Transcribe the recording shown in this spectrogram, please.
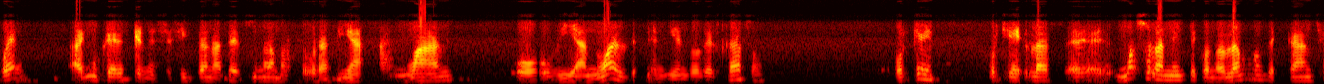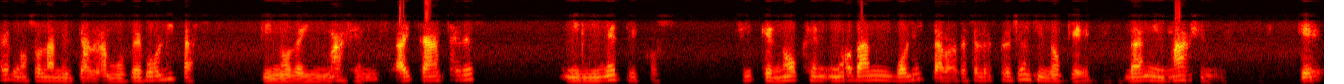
bueno, hay mujeres que necesitan hacerse una mastografía anual o bianual, dependiendo del caso. ¿Por qué? Porque las, eh, no solamente cuando hablamos de cáncer, no solamente hablamos de bolitas, sino de imágenes. Hay cánceres milimétricos, sí, que no que no dan bolita, va a ser la expresión, sino que dan imágenes que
